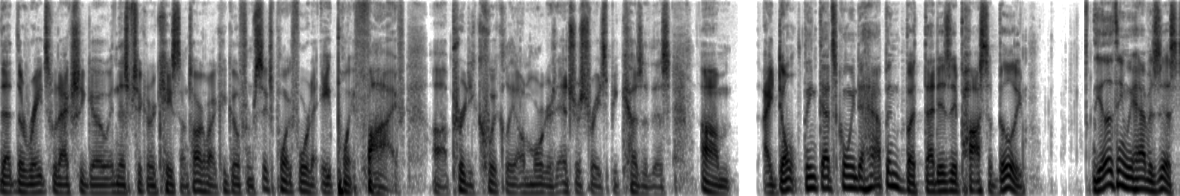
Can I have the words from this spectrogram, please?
that the rates would actually go, in this particular case I'm talking about, could go from 6.4 to 8.5 uh, pretty quickly on mortgage interest rates because of this. Um, I don't think that's going to happen, but that is a possibility. The other thing we have is this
